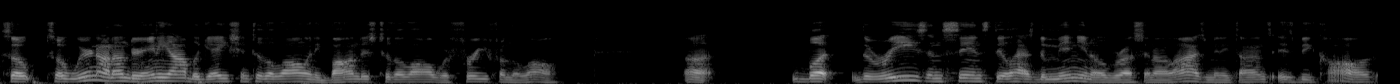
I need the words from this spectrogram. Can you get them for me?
So so we're not under any obligation to the law any bondage to the law. We're free from the law. Uh, but the reason sin still has dominion over us in our lives many times is because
